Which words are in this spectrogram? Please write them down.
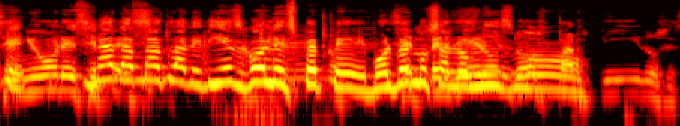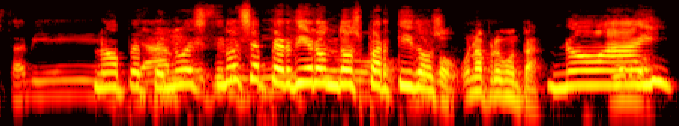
Señores, se Nada más la de 10 goles, Pepe. Volvemos se a lo perdieron mismo. dos partidos, está bien. No, Pepe, Ya, no, es, el no se perdieron dos partidos. Una pregunta. No hay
